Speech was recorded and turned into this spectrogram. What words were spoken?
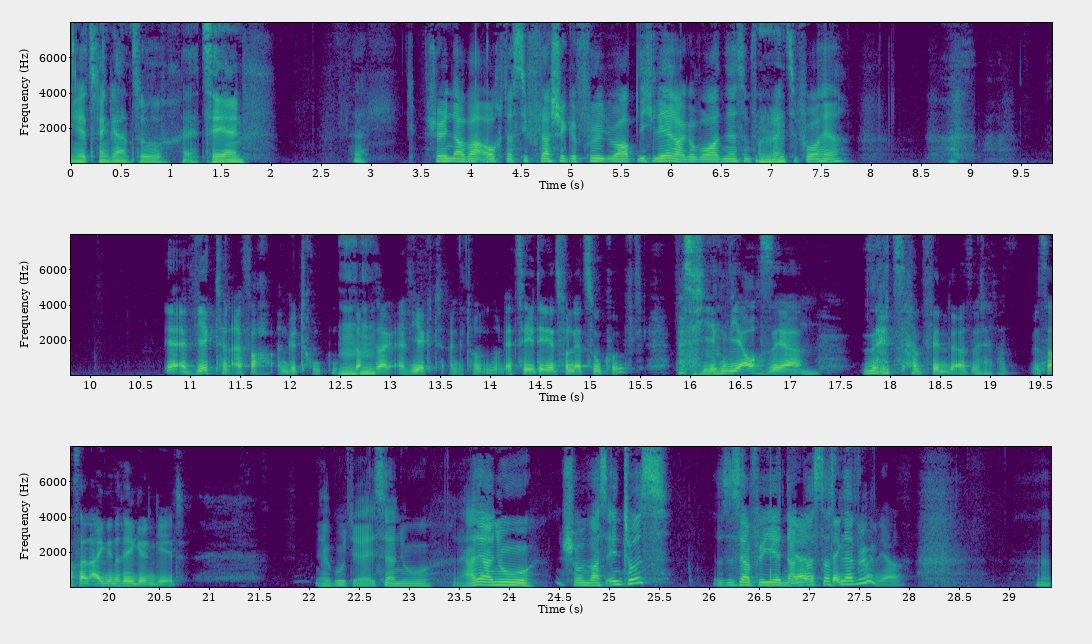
Jetzt fängt er an zu erzählen. Schön aber auch, dass die Flasche gefühlt überhaupt nicht leerer geworden ist im Vergleich mhm. zu vorher. Ja, er wirkt halt einfach angetrunken. Mhm. Ich darf er wirkt angetrunken und erzählt denen jetzt von der Zukunft, was ich mhm. irgendwie auch sehr mhm. seltsam finde, also wenn es nach seinen eigenen Regeln geht. Ja gut, er ist ja nur, er hat ja nur schon was Intus. Das ist ja für jeden ja, anders das, das Level. Man, ja ja.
